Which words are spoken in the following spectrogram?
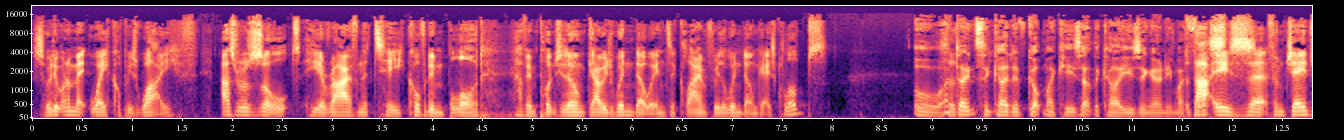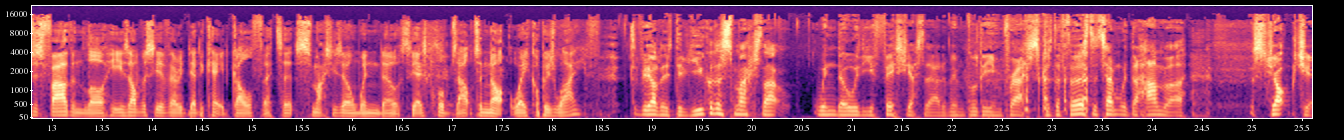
so he didn't want to make wake up his wife. As a result, he arrived in the tea covered in blood, having punched his own garage window in to climb through the window and get his clubs. Oh, I don't think I'd have got my keys out of the car using only my That fists. is uh, from James's father-in-law. He's obviously a very dedicated golfer to smash his own window to get his clubs out to not wake up his wife. To be honest, if you could have smashed that window with your fist yesterday, I'd have been bloody impressed because the first attempt with the hammer shocked you.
